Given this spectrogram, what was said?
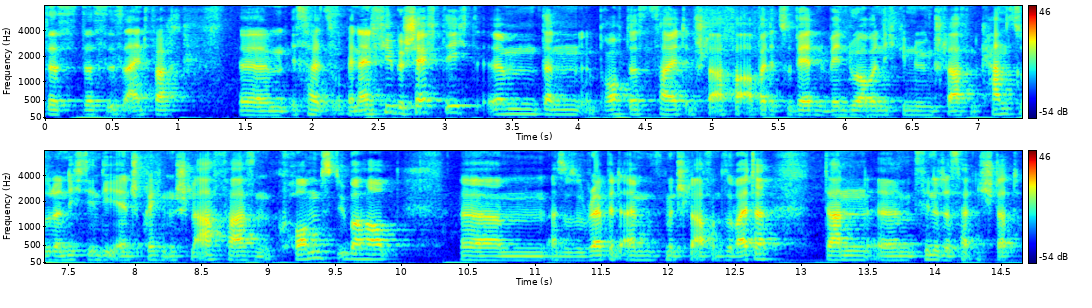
das, das ist einfach ähm, ist halt so. Wenn ein viel beschäftigt, ähm, dann braucht das Zeit, im Schlaf verarbeitet zu werden. Wenn du aber nicht genügend schlafen kannst oder nicht in die entsprechenden Schlafphasen kommst überhaupt, ähm, also so Rapid Eye Movement, Schlaf und so weiter, dann ähm, findet das halt nicht statt.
